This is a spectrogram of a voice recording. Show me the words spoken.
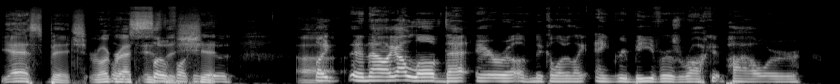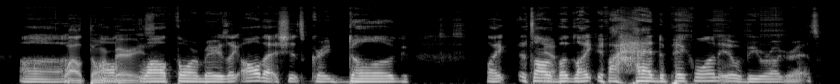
Yes, bitch. Like, Rugrats is the shit. good. Uh, like and now like I love that era of Nickelodeon, like Angry Beavers, Rocket Power, uh Wild all- Thornberrys. Wild Thornberrys, like all that shit's great. Doug. Like it's all Yeah. but like if I had to pick one, it would be Rugrats.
